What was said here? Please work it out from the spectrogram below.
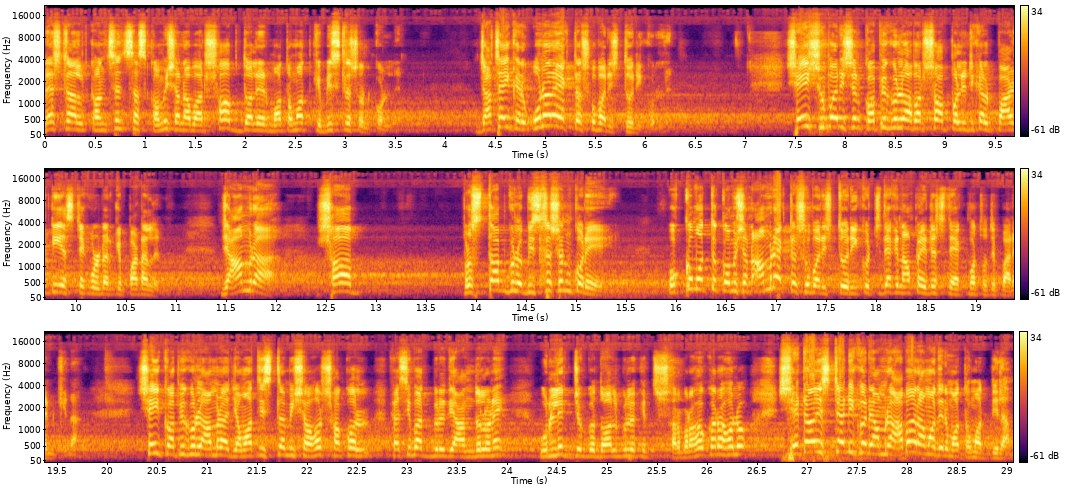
ন্যাশনাল কনসেনসাস কমিশন আবার সব দলের মতামতকে বিশ্লেষণ করলেন। যাচাই করে ওনারা একটা সুপারিশ তৈরি করলেন। সেই সুপারিশের কপিগুলো আবার সব পলিটিক্যাল পার্টি স্টেক হোল্ডারকে পাঠালেন যে আমরা সব প্রস্তাবগুলো বিশ্লেষণ করে ঐক্যমত্য কমিশন আমরা একটা সুপারিশ তৈরি করছি। দেখেন আপনারা এটার সাথে একমত হতে পারেন কিনা। সেই কপিগুলো আমরা জামাত ইসলামী সহ সকল ফ্যাসিবাদ বিরোধী আন্দোলনে উল্লেখযোগ্য দলগুলোকে সরবরাহ করা হলো। সেটাও স্টাডি করে আমরা আবার আমাদের মতামত দিলাম।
